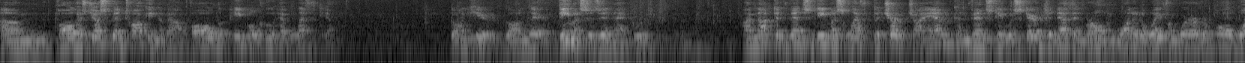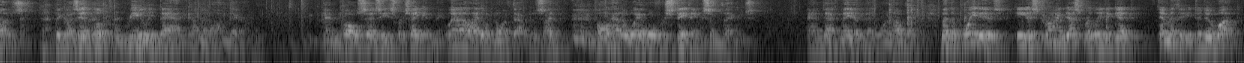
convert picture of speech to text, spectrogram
um, Paul has just been talking about all the people who have left him. Gone here, gone there. Demas is in that group. I'm not convinced Demas left the church. I am convinced he was scared to death in Rome and wanted away from wherever Paul was because it looked really bad coming on there. And Paul says he's forsaken me. Well, I don't know if that was. I, Paul had a way of overstating some things and that may have been one of them. But the point is, he is trying desperately to get Timothy to do what?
